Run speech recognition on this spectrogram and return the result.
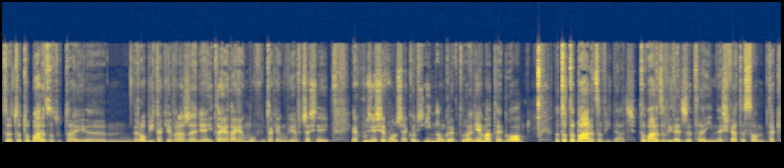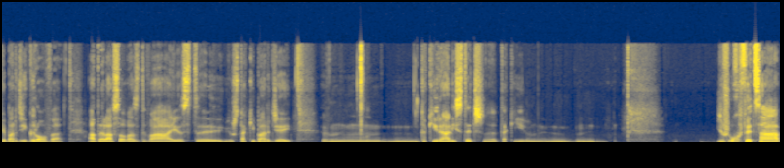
to, to, to bardzo tutaj robi takie wrażenie. I tak, tak, jak tak jak mówiłem wcześniej, jak później się włączy jakąś inną grę, która nie ma tego, no to to bardzo widać. To bardzo widać, że te inne światy są takie bardziej growe. A The Last of Us 2 jest y, już taki bardziej taki realistyczny, taki mm, już uchwyca,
